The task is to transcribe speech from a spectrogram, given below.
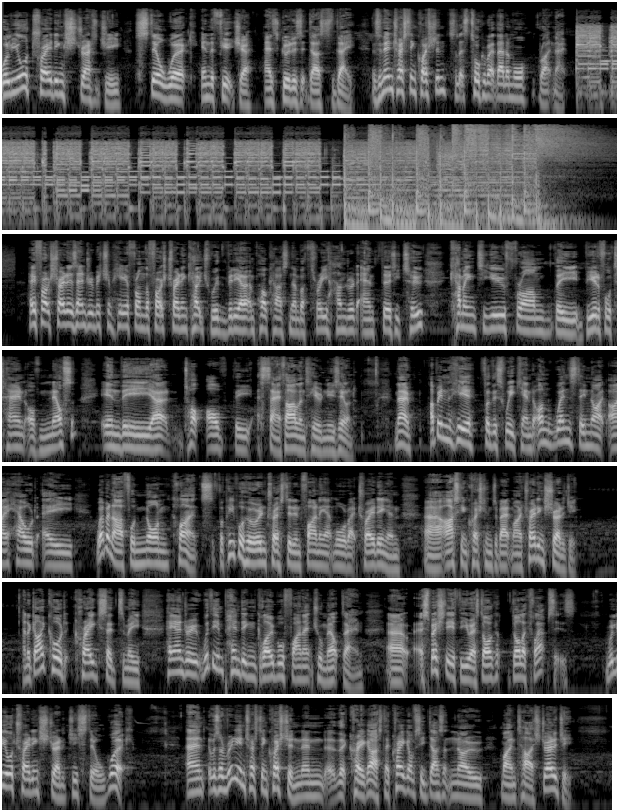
will your trading strategy still work in the future as good as it does today? It's an interesting question, so let's talk about that and more right now. Hey Forex traders, Andrew Mitchem here from the Forex Trading Coach with video and podcast number 332 coming to you from the beautiful town of Nelson in the uh, top of the South Island here in New Zealand. Now, I've been here for this weekend. On Wednesday night, I held a webinar for non-clients, for people who are interested in finding out more about trading and uh, asking questions about my trading strategy. And a guy called Craig said to me, Hey, Andrew, with the impending global financial meltdown, uh, especially if the US dollar collapses, will your trading strategy still work? And it was a really interesting question and uh, that Craig asked. Now, Craig obviously doesn't know my entire strategy,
